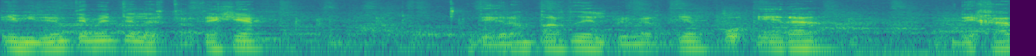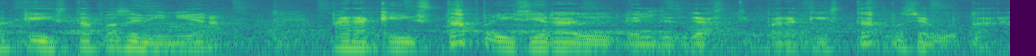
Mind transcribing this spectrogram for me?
evidentemente la estrategia de gran parte del primer tiempo era dejar que Iztapa se viniera para que Iztapa hiciera el, desgaste, para que Iztapa se agotara.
